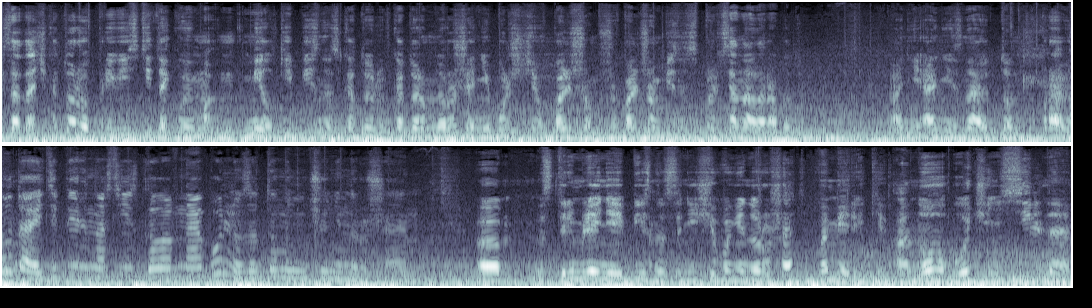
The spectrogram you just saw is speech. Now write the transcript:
задача которого привести такой мелкий бизнес, который, в котором нарушений больше, чем в большом, потому что в большом бизнесе профессионалы работают. Они, они знают тонко правила. Ну да, и теперь у нас есть головная боль, но зато мы ничего не нарушаем. Э, стремление бизнеса ничего не нарушать в Америке, оно очень сильное,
